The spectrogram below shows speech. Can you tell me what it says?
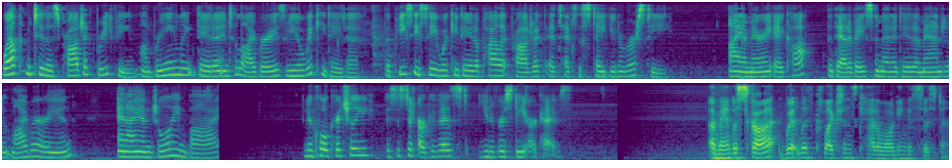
Welcome to this project briefing on bringing linked data into libraries via Wikidata, the PCC Wikidata pilot project at Texas State University. I am Mary Aycock, the Database and Metadata Management Librarian, and I am joined by Nicole Critchley, Assistant Archivist, University Archives. Amanda Scott, Wittliff Collections Cataloging Assistant.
